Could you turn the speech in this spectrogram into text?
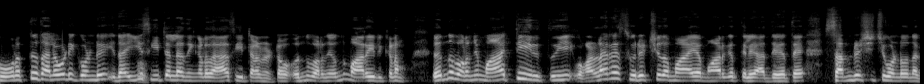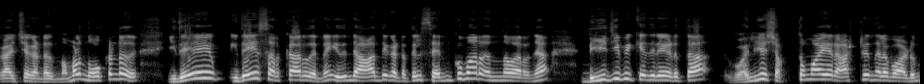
പുറത്ത് തലോടിക്കൊണ്ട് ഇതാ ഈ സീറ്റല്ല നിങ്ങളത് ആ സീറ്റാണ് കേട്ടോ എന്ന് പറഞ്ഞ് ഒന്ന് മാറിയിരിക്കണം എന്ന് പറഞ്ഞ് മാറ്റിയിരുത്തി വളരെ സുരക്ഷിതമായ മാർഗത്തിൽ അദ്ദേഹത്തെ സംരക്ഷിച്ചു കൊണ്ടുവന്ന കാഴ്ച കണ്ടത്. നമ്മൾ നോക്കേണ്ടത് ഇതേ ഇതേ സർക്കാർ തന്നെ ഇതിന്റെ ആദ്യഘട്ടത്തിൽ സെൻകുമാർ എന്ന് പറഞ്ഞ ഡി ജി പിക്കെതിരെ എടുത്ത വലിയ ശക്തമായ രാഷ്ട്രീയ നിലപാടും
